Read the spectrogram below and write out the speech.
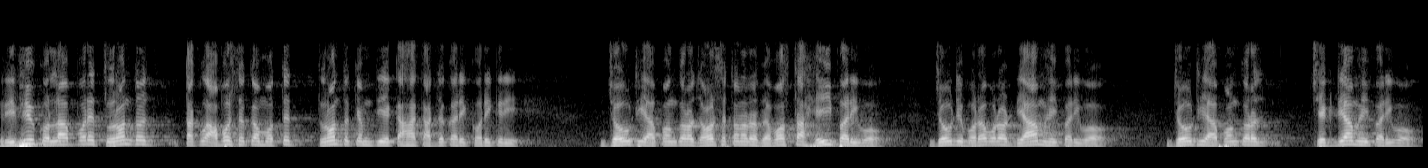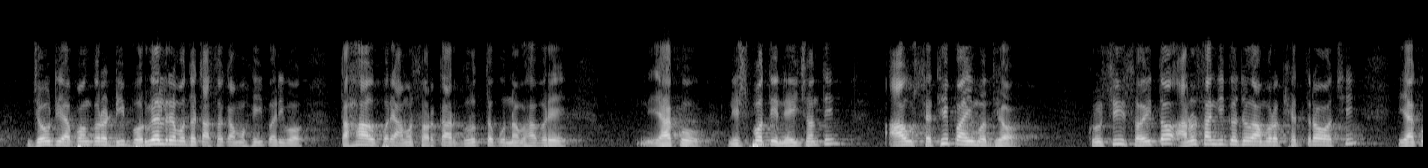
ରିଭ୍ୟୁ କଲା ପରେ ତୁରନ୍ତ ତାକୁ ଆବଶ୍ୟକ ମୋତେ ତୁରନ୍ତ କେମିତି କାହା କାର୍ଯ୍ୟକାରୀ କରିକିରି ଯେଉଁଠି ଆପଣଙ୍କର ଜଳସେଚନର ବ୍ୟବସ୍ଥା ହେଇପାରିବ ଯେଉଁଠି ବଡ଼ ବଡ଼ ଡ୍ୟାମ୍ ହେଇପାରିବ ଯେଉଁଠି ଆପଣଙ୍କର ଚେକ୍ ଡ୍ୟାମ୍ ହେଇପାରିବ ଯେଉଁଠି ଆପଣଙ୍କର ଡିପ୍ ବୋରୱେଲ୍ରେ ମଧ୍ୟ ଚାଷ କାମ ହେଇପାରିବ ତାହା ଉପରେ ଆମ ସରକାର ଗୁରୁତ୍ୱପୂର୍ଣ୍ଣ ଭାବରେ ଏହାକୁ ନିଷ୍ପତ୍ତି ନେଇଛନ୍ତି। ଆଉ ସେଥିପାଇଁ ମଧ୍ୟ କୃଷି ସହିତ ଆନୁଷାଙ୍ଗିକ ଯେଉଁ ଆମର କ୍ଷେତ୍ର ଅଛି ଏହାକୁ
